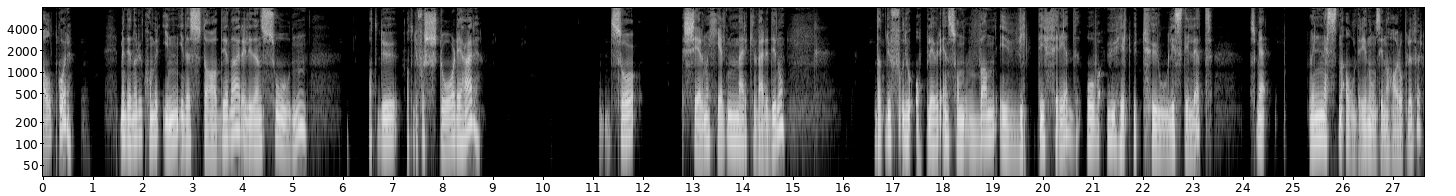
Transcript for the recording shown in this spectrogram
alt går. Men det når du kommer inn i det stadiet der, eller i den sonen, at du, at du forstår det her, så skjer det noe helt merkverdig nå. at du, du opplever en sånn vanvittig fred og helt utrolig stillhet som jeg vel nesten aldri noensinne har opplevd før.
